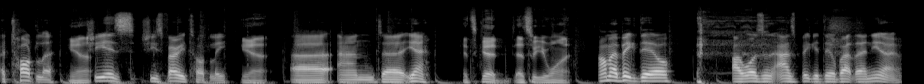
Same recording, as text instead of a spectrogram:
a toddler. Yeah. She is. She's very toddly. Yeah. Uh, and uh, yeah, It's good. That's what you want. I'm a big deal. I wasn't as big a deal back then, you know.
